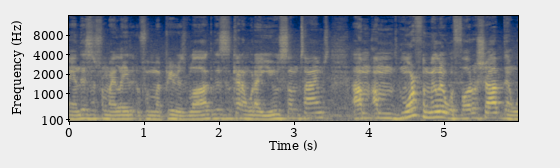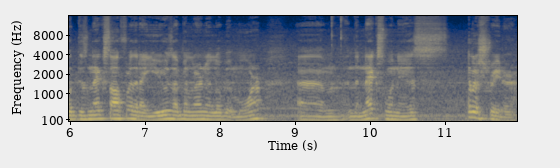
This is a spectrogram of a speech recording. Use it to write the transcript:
and this is from my late from my previous vlog this is kind of what I use sometimes. Um, I'm more familiar with Photoshop than with this next software that I use. I've been learning a little bit more. Um, and the next one is Illustrator.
